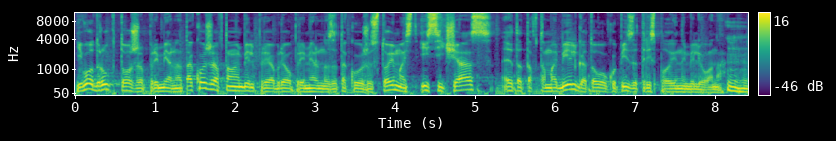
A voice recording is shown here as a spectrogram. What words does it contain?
Его друг тоже примерно такой же автомобиль приобрел примерно за такую же стоимость. И сейчас этот автомобиль готовы купить за три с половиной миллиона. Угу.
